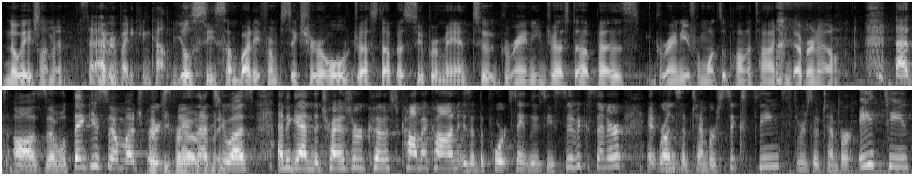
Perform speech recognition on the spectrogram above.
No age limit. So I mean, everybody can come. You'll see somebody from six-year-old dressed up as Superman to Granny dressed up as Granny from Once Upon a Time. You never know. That's awesome. Well, thank you so much for thank explaining for that me. to us. And again, the Treasure Coast Comic Con is at the Port St. Lucie Civic Center. It runs September 16th through September 18th.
